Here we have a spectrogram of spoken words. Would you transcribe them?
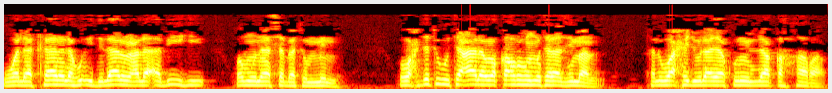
ولا كان له إدلال على أبيه ومناسبة منه. ووحدته تعالى وقهره متلازمان. فالواحد لا يكون إلا قهارا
